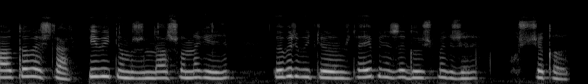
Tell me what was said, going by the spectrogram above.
Arkadaşlar bir videomuzun daha sonuna gelelim. Öbür videolarımızda hepinize görüşmek üzere. Hoşçakalın.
